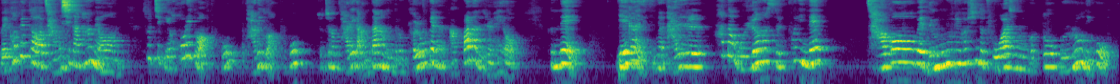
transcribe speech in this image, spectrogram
왜 컴퓨터 장시간 하면 솔직히 허리도 아프고 다리도 아프고 저처럼 다리가 안 닿는 분들은 결국에는 앞바다리를 해요. 근데 얘가 있으면 다리를 하나 올려놨을 뿐인데 작업의 능률이 훨씬 더 좋아지는 것도 물론이고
